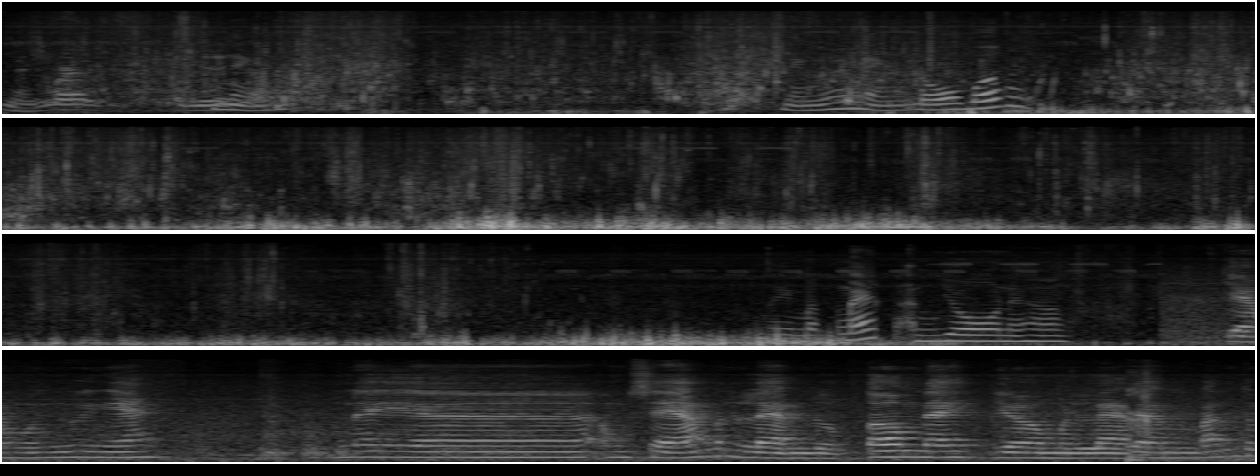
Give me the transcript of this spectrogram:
Nặng quá. Nặng. Nặng quá nặng. Đổ bớt á. đây mát mát anh vô nè ha. Chào mọi người nha. Hôm nay à, ông xã mình làm được tôm đây. Giờ mình làm, làm bánh tô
